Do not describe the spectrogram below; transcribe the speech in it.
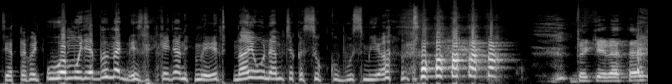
azt írta, hogy ú, amúgy ebből megnéznék egy animét. Na jó, nem csak a szukkubusz miatt. Tökéletes.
